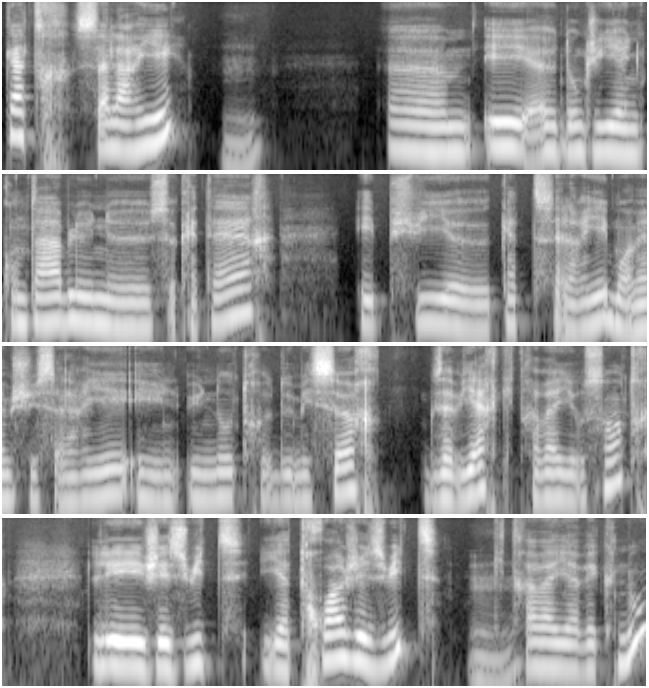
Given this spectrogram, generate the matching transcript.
quatre salariés. Hmm. Euh, et euh, donc il y a une comptable, une secrétaire, et puis quatre salariés. Moi-même, je suis salariée, et une, autre de mes sœurs, Xavier, qui travaille au centre. Les jésuites, il y a trois jésuites qui hmm. travaillent avec nous.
